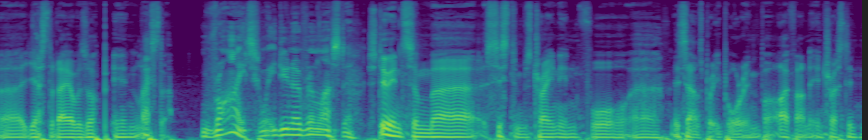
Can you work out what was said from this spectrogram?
uh, yesterday I was up in Leicester. Right. What are you doing over in Leicester? Just doing some uh, systems training for. Uh, it sounds pretty boring, but I found it interesting.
